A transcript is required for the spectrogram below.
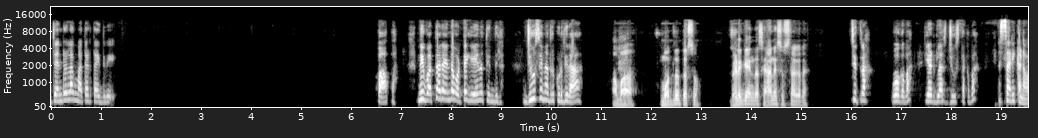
ಜನರಲ್ ಆಗಿ ಮಾತಾಡ್ತಾ ಇದ್ವಿ. ಪಾಪ. ನೀವ್ ಒತ್ತಾರೆಯಿಂದ ಹೊಟ್ಟೆಗೆ ಏನು ತಿಂದಿಲ್ಲ. ಜ್ಯೂಸ್ ಏನಾದ್ರೂ ಕುಡ್ದಿರಾ? ಅಮ್ಮ ಮೊದ್ಲು ತರ್ಸು. ಬೆಳಗ್ಗೆಯಿಂದ ಸ್ಯಾನೆ ಸುಸ್ತಾಗದೆ. ಚಿತ್ರ ಹೋಗವ ಎರಡ್ ಗ್ಲಾಸ್ ಜ್ಯೂಸ್ ತಕಬಾ ಸರಿ ಕಣವ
